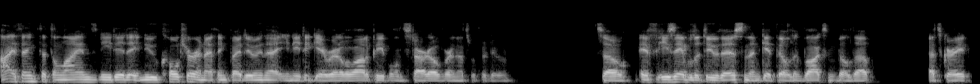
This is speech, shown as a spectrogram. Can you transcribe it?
I think that the Lions needed a new culture, and I think by doing that, you need to get rid of a lot of people and start over, and that's what they're doing. So if he's able to do this and then get building blocks and build up, that's great.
